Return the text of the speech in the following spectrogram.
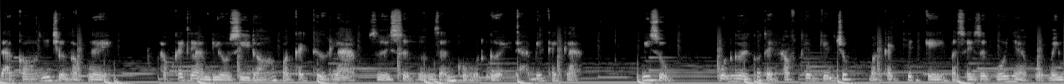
đã có những trường học nghề học cách làm điều gì đó bằng cách thử làm dưới sự hướng dẫn của một người đã biết cách làm. Ví dụ một người có thể học thêm kiến trúc bằng cách thiết kế và xây dựng ngôi nhà của mình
